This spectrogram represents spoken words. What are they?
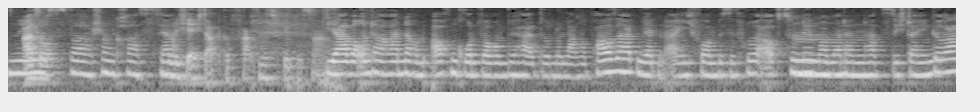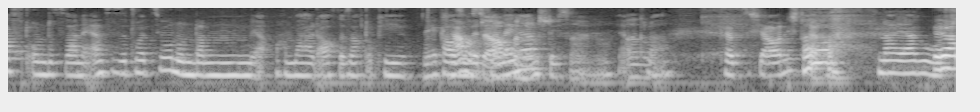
Nee, also das war schon krass. Ja. mich echt abgefuckt, muss ich wirklich sagen. Ja, aber unter anderem auch ein Grund, warum wir halt so eine lange Pause hatten. Wir hatten eigentlich vor, ein bisschen früher aufzunehmen, aber dann hat es sich dahin gerafft und es war eine ernste Situation und dann ja, haben wir halt auch gesagt, okay, Ja, Pause klar, muss wird auch vernünftig sein. Ne? Ja, klar. Kannst dich ja auch nicht Oh, treffen. naja, gut. Ja,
